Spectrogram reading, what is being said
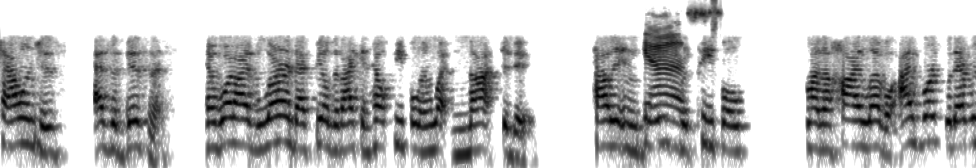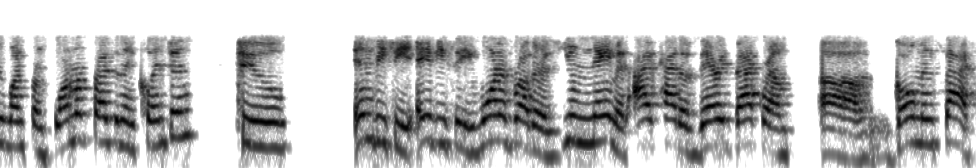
challenges as a business. And what I've learned, I feel that I can help people in what not to do, how to engage yes. with people on a high level. I've worked with everyone from former President Clinton to NBC, ABC, Warner Brothers, you name it. I've had a varied background. Um, Goldman Sachs,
